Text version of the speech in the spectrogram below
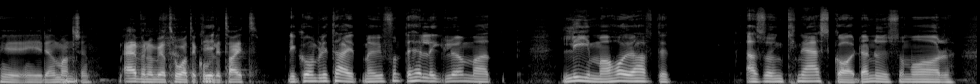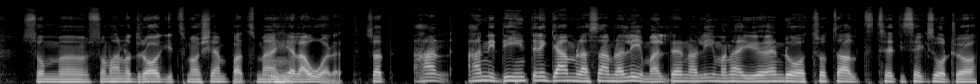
i, i den matchen. Även om jag tror att det kommer Det- bli tight. Det kommer bli tight, men vi får inte heller glömma att Lima har ju haft ett, alltså en knäskada nu som har som, eh, som han har dragits med och kämpats med Mm. hela året. Så att han, han är, det är inte den gamla samla Lima, denna Liman är ju ändå trots allt 36 år tror jag.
